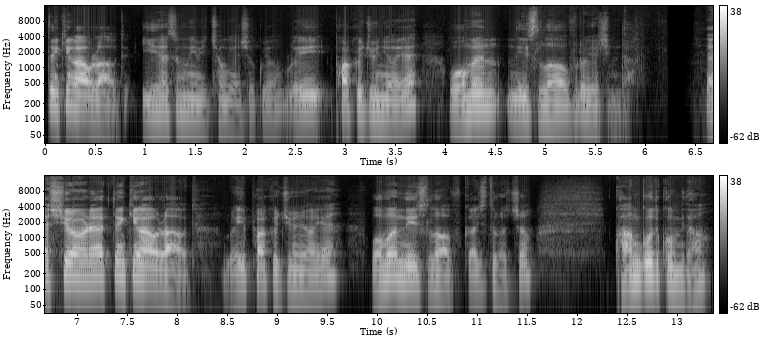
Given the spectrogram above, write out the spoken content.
Thinking Out Loud 이혜승님이 청해 주셨고요. 레이 파커 주니어의 Woman Needs Love로 이어집니다. 에드 시런의 Thinking Out Loud 레이 파커 주니어의 Woman Needs Love까지 들었죠. 광고 듣고 옵니다.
